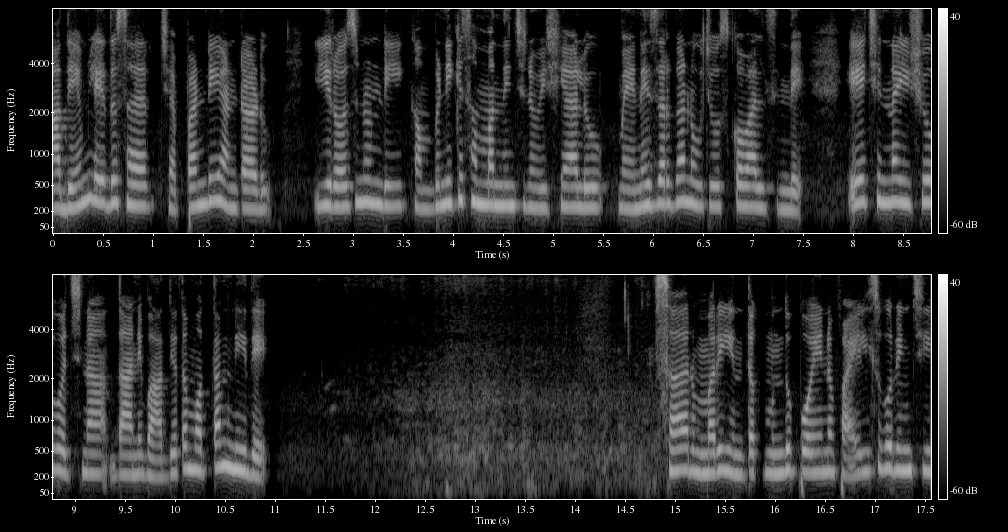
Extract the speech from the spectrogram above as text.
అదేం లేదు సార్ చెప్పండి అంటాడు. ఈ రోజు నుండి కంపెనీకి సంబంధించిన విషయాలు మేనేజర్గా నువ్వు చూసుకోవాల్సిందే. ఏ చిన్న ఇష్యూ వచ్చినా దాని బాధ్యత మొత్తం నీదే. సార్ మరి ఇంతకుముందు పోయిన ఫైల్స్ గురించి?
